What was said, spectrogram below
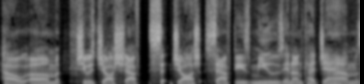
how um, she was Josh Shaft, S- Josh Safdie's muse in Uncut Gems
